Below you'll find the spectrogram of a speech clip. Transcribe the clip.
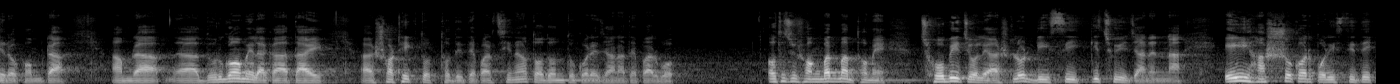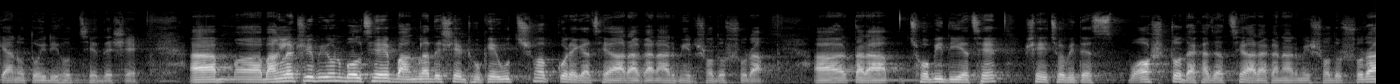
এরকমটা। আমরা দুর্গম এলাকা, তাই সঠিক তথ্য দিতে পারছি না, তদন্ত করে জানাতে পারব। অথচ সংবাদ মাধ্যমে ছবি চলে আসলো, ডিসি কিছুই জানেন না। এই হাস্যকর পরিস্থিতি কেন তৈরি হচ্ছে দেশে? বাংলা ট্রিবিউন বলছে, বাংলাদেশে ঢুকে উৎসব করে গেছে আরাকান আর্মির সদস্যরা। তারা ছবি দিয়েছে, সেই ছবিতে স্পষ্ট দেখা যাচ্ছে আরাকান আর্মির সদস্যরা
